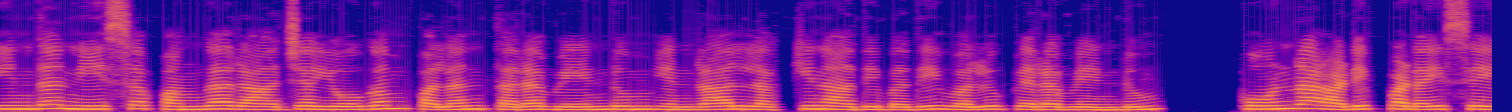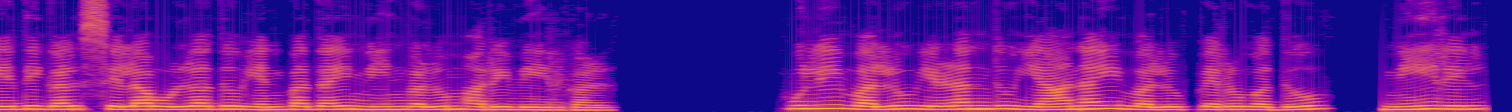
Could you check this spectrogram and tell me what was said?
இந்த நீச பங்க ராஜயோகம் பலன் தர வேண்டும் என்றால் லக்கினாதிபதி வலு பெற வேண்டும். போன்ற அடிப்படை செய்திகள் சில உள்ளது என்பதை நீங்களும் அறிவீர்கள். புலி வலு இழந்து யானை வலு பெறுவது நீரில்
